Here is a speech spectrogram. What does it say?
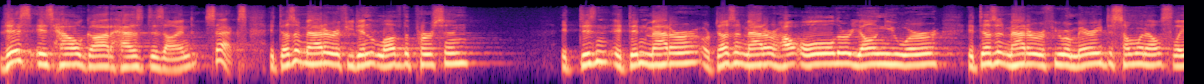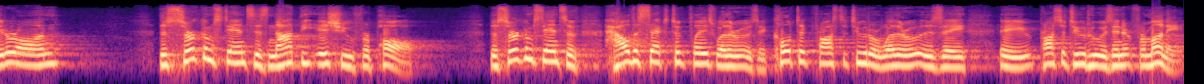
This is how God has designed sex. It doesn't matter if you didn't love the person. It didn't, it didn't matter or doesn't matter how old or young you were. It doesn't matter if you were married to someone else later on. The circumstance is not the issue for Paul. The circumstance of how the sex took place, whether it was a cultic prostitute or whether it was a, a prostitute who was in it for money,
